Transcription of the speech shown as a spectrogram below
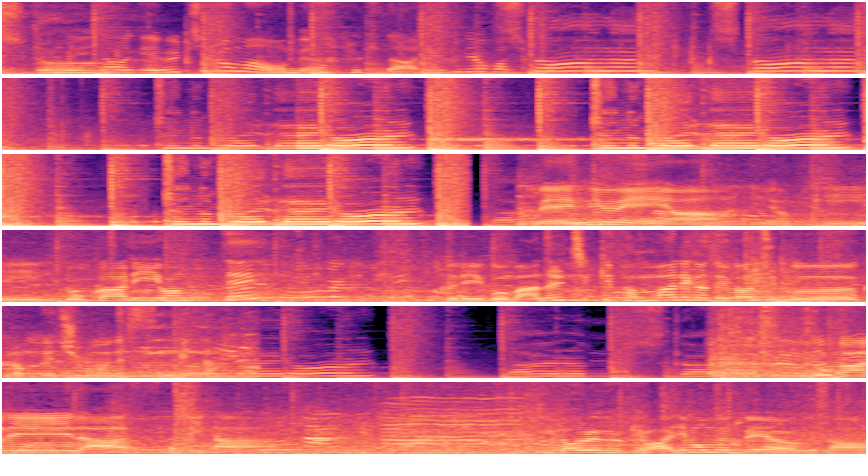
star. 이상하게 일치로만 오면 이렇게 날이 흐려가지고. 메뉴예요. 여기 노가리 황태 그리고 마늘치킨 반마리가 돼가지고 그렇게 주문했습니다. 노가리 나왔습니다. 이거를 그렇게 많이 먹는데요 여기서.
